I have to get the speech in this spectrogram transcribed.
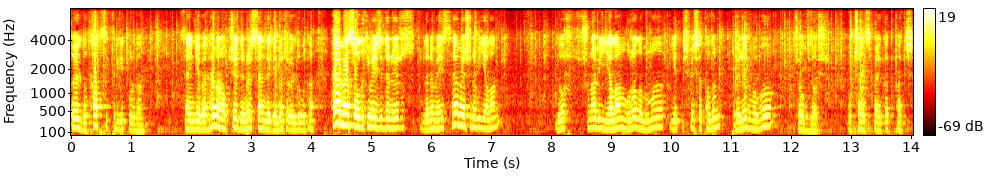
Öldün. Kalk siktir git buradan. Sen geber. Hemen okçuya dönüyoruz. Sen de geber. Öldü bu da. Hemen soldaki mage'e dönüyoruz. Dönemeyiz. Hemen şuna bir yalan. Dur. Şuna bir yalan vuralım mı? 75 atalım. Ölür mü bu? Çok zor. Uçan spike at kaç.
